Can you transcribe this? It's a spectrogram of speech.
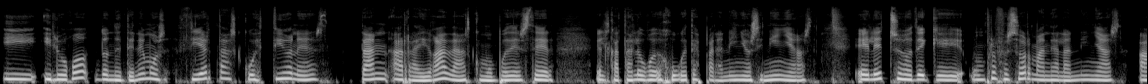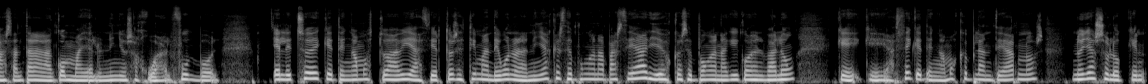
Y, y luego donde tenemos ciertas cuestiones tan arraigadas como puede ser el catálogo de juguetes para niños y niñas, el hecho de que un profesor mande a las niñas a saltar a la coma y a los niños a jugar al fútbol, el hecho de que tengamos todavía ciertos estimas de, bueno, las niñas que se pongan a pasear y ellos que se pongan aquí con el balón, que, hace que tengamos que plantearnos no ya solo qué,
